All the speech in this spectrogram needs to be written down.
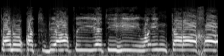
طلقت بعطيته وإن تراخى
